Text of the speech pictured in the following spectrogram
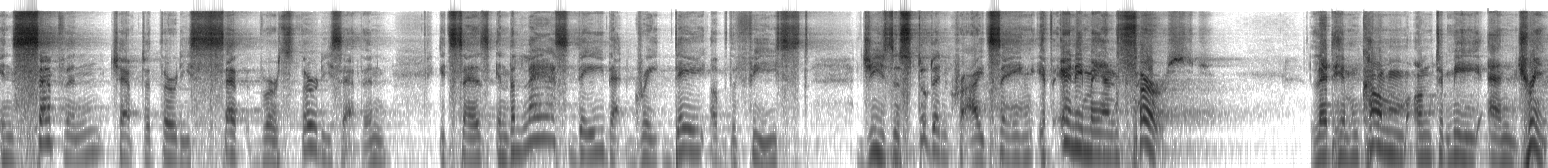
In 7, chapter 37, verse 37, it says, In the last day, that great day of the feast, Jesus stood and cried, saying, If any man thirst, let him come unto me and drink.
